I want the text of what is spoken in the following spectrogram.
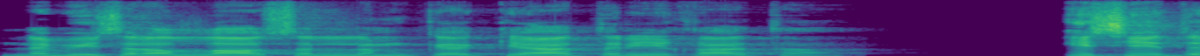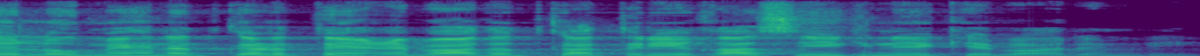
नबी अलैहि वसल्लम का क्या तरीक़ा था? इसी तरह लोग मेहनत करते हैं इबादत का तरीक़ा सीखने के बारे में भी।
